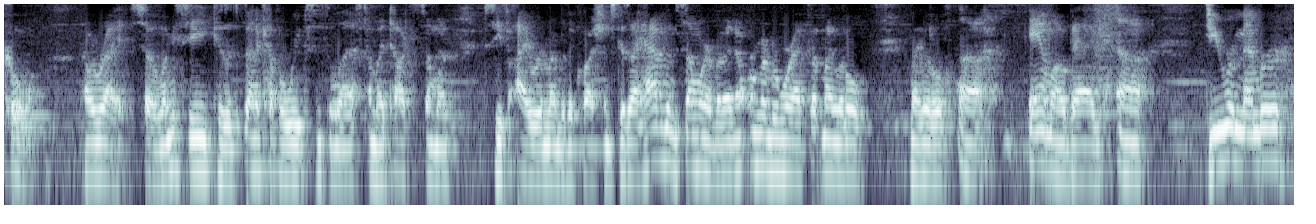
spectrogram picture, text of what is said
cool. All right, so let me see because it's been a couple weeks since the last time I talked to someone. See if I remember the questions because I have them somewhere, but I don't remember where I put my little my little uh, ammo bag. Uh, do you remember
